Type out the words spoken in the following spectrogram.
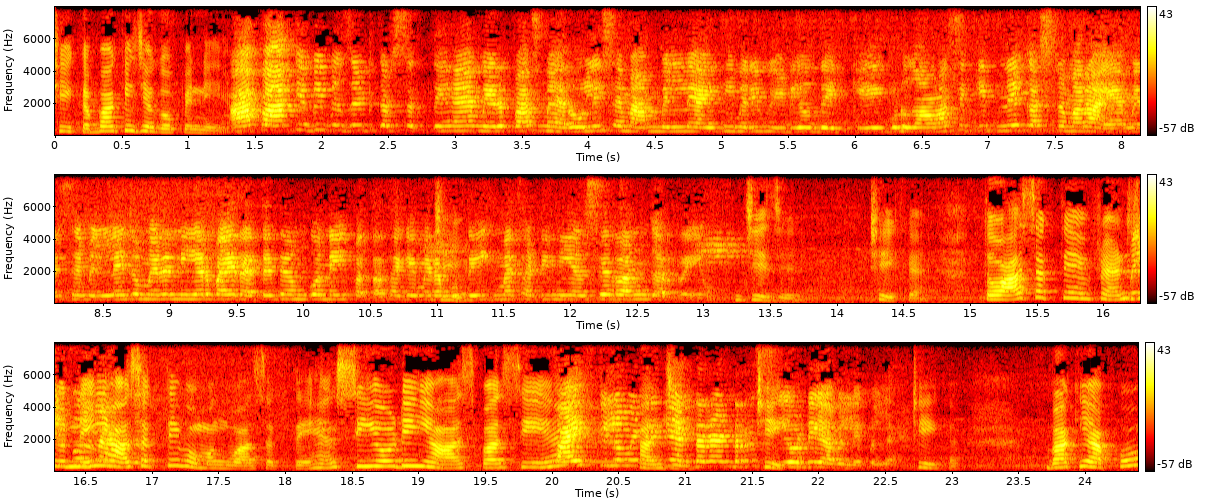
ठीक है बाकी जगहों पे नहीं है। आप आके भी विज़िट कर सकते हैं। मेरे पास मेहरोली से मैम मिलने आई थी मेरी वीडियो देख के। गुड़गावा से कितने कस्टमर आए हैं मेरे से मिलने जो मेरे नियर बाय रहते थे उनको नहीं पता था कि मेरा बुटीक मैं थर्टीन ईयर से रन कर रही हूँ। जी जी। ठीक है। तो आ सकते हैं फ्रेंड्स जो नहीं आ सकते वो मंगवा सकते हैं। सीओडी यहाँ आस पास ही है। फाइव किलोमीटर हाँ के अंडर अंडर ठीक। सीओडी अवेलेबल है। ठीक है। बाकी आपको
